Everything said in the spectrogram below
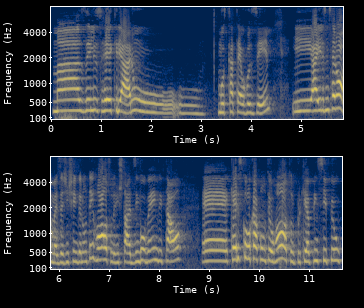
mas eles recriaram o, o Moscatel Rosé e aí eles me disseram, ó, oh, mas a gente ainda não tem rótulo, a gente está desenvolvendo e tal. É, queres colocar com o teu rótulo? Porque a princípio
